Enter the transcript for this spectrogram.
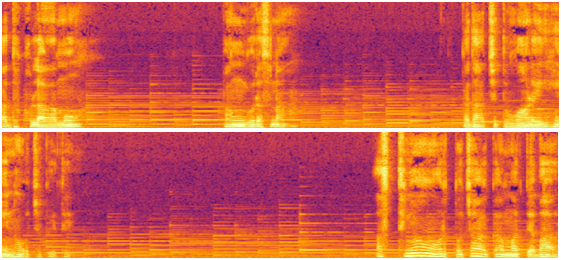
अधखुला मुँह पंगुरसना कदाचित वाणीहीन हो चुके थे। अस्थियों और त्वचा का मध्य भाग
